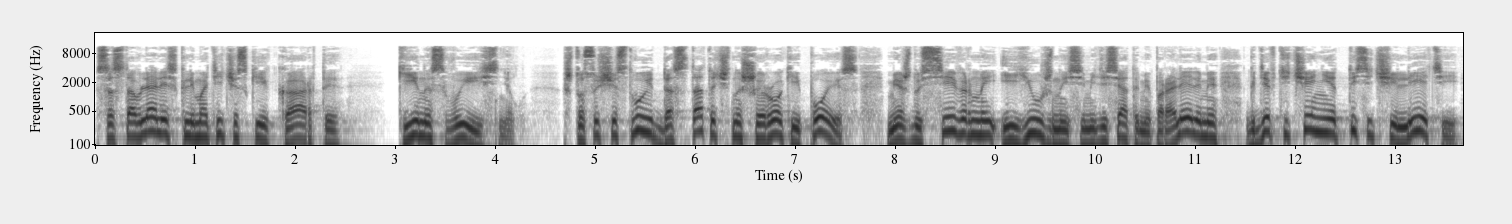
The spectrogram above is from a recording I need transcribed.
составлялись климатические карты. Кинес выяснил, что существует достаточно широкий пояс между северной и южной 70-ми параллелями, где в течение тысячелетий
